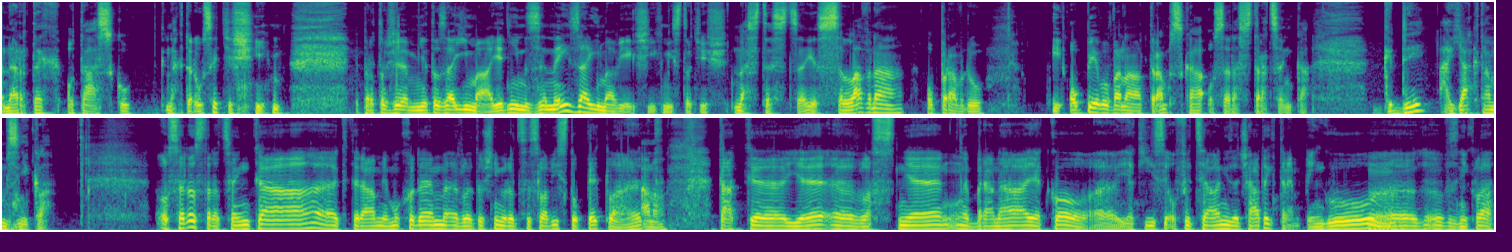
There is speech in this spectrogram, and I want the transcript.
na rtech otázku, na kterou se těším, protože mě to zajímá. Jedním z nejzajímavějších míst totiž na stezce je slavná, opravdu i opěvovaná trampská osada Stracenka. Kdy a jak tam vznikla? Osada Stracenka, která mimochodem v letošním roce slaví 105 let, ano. tak je eh, vlastně braná jako eh, jakýsi oficiální začátek trampingu. Hmm. Eh, vznikla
